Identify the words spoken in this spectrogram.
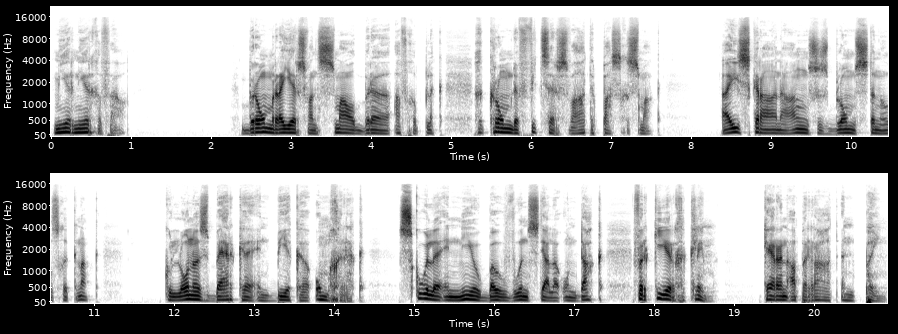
Meer neergeval. Bromryers van smal brûe afgepluk, gekromde fietsers waterpas gesmak. Huiskrane hang soos blomstingels geknak. Kolonnes berke en beke omgeruk. Skole en neubou woonstelle ontdak, verkeer geklem. Kernapparaat in puin.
